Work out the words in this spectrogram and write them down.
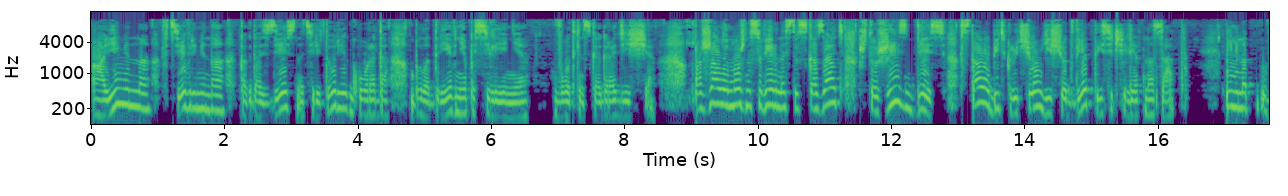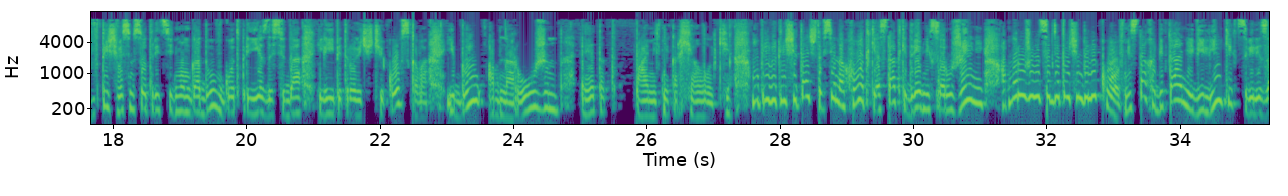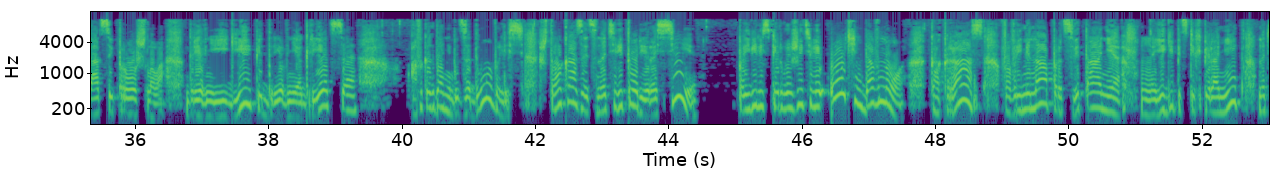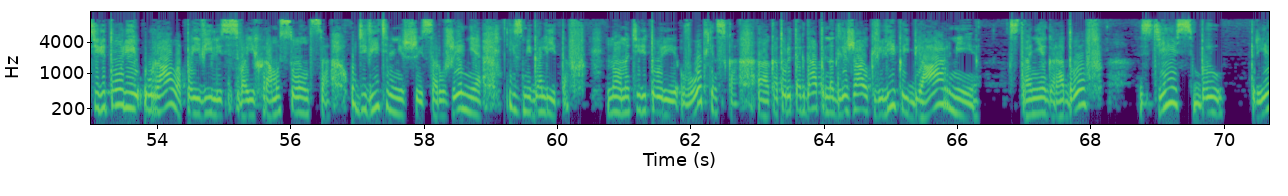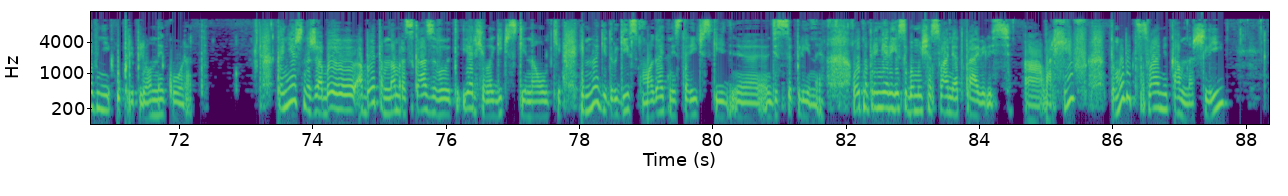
а именно в те времена, когда здесь, на территории города, было древнее поселение – Воткинское городище. Пожалуй, можно с уверенностью сказать, что жизнь здесь стала бить ключом еще две тысячи лет назад. Именно в 1837 году, в год приезда сюда Ильи Петровича Чайковского, и был обнаружен этот памятник археологии. Мы привыкли считать, что все находки, остатки древних сооружений обнаруживаются где-то очень далеко, в местах обитания великих цивилизаций прошлого. Древний Египет, Древняя Греция. А вы когда-нибудь задумывались, что, оказывается, на территории России – появились первые жители очень давно, как раз во времена процветания египетских пирамид на территории Урала появились свои храмы солнца, удивительнейшие сооружения из мегалитов. Но на территории Воткинска, э, который тогда принадлежал к великой биармии, стране городов, здесь был древний укрепленный город. Конечно же, об, э, об этом нам рассказывают и археологические науки, и многие другие вспомогательные исторические э, дисциплины. Вот, например, если бы мы сейчас с вами отправились а, в архив, то мы бы с вами там нашли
